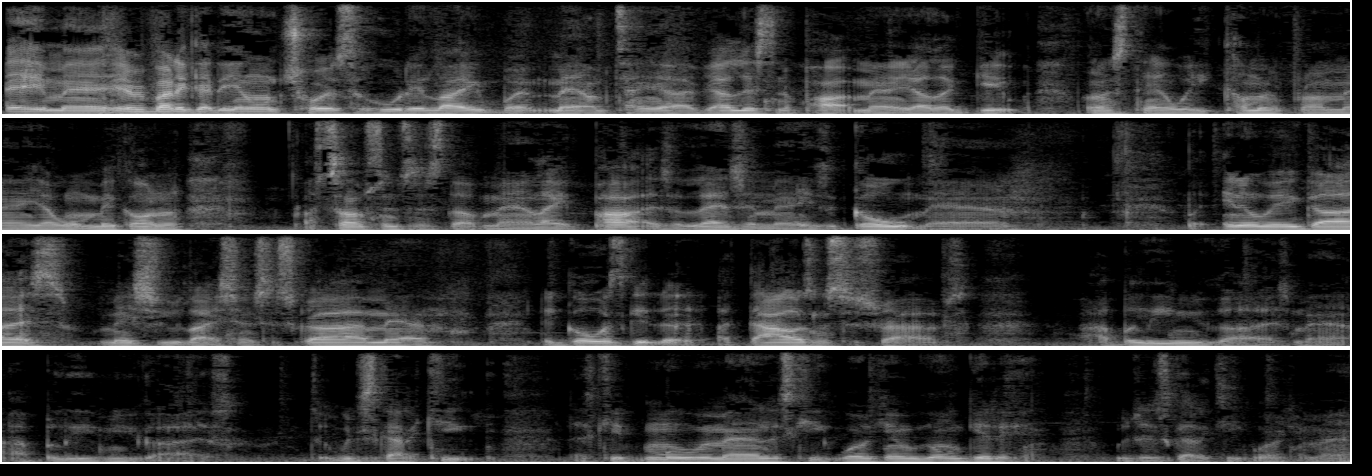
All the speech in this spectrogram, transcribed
hey, man, everybody got their own choice of who they like. But man, I'm telling y'all, if y'all listen to Pop, man, y'all like get understand where he coming from, man. Y'all won't make all the assumptions and stuff, man. Like Pop is a legend, man. He's a gold, man. But anyway, guys, make sure you like, and subscribe, man. The goal is get to a thousand subscribers. I believe in you guys, man. I believe in you guys. We just gotta keep, let's keep moving, man. Let's keep working. we gonna get it. We just gotta keep working, man.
